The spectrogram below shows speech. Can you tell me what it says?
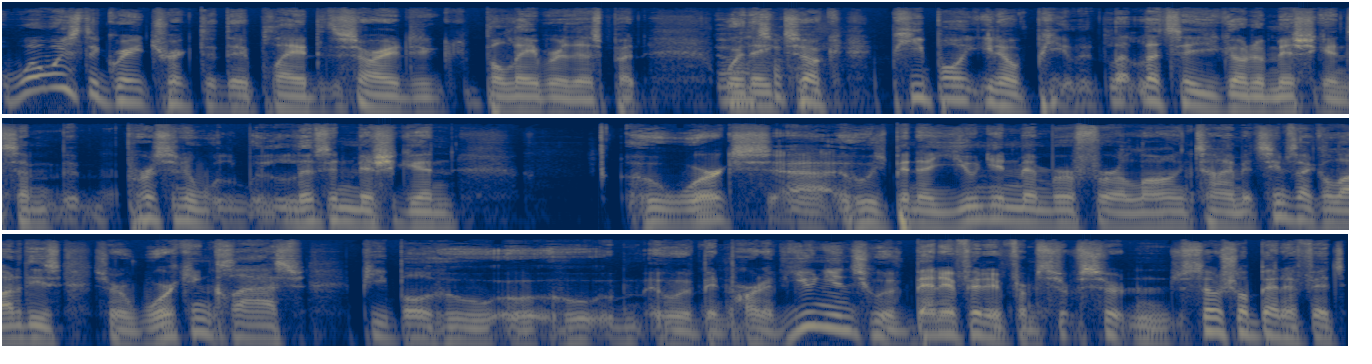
what was the great trick that they played? Sorry to belabor this, but where they okay. took people, you know, pe- let, let's say you go to Michigan, some person who lives in Michigan who works, uh, who's been a union member for a long time. It seems like a lot of these sort of working class people who who who have been part of unions, who have benefited from cer- certain social benefits,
